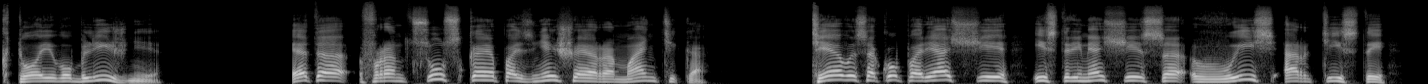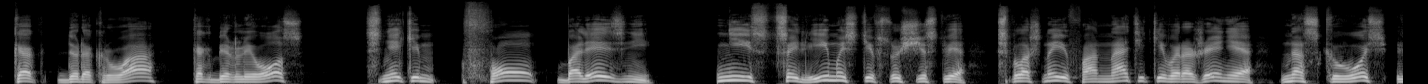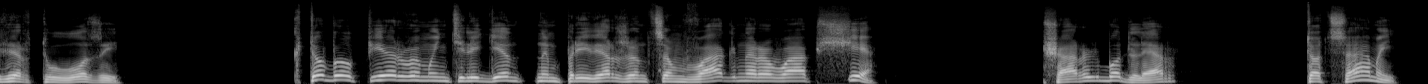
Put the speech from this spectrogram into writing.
кто его ближние? Это французская позднейшая романтика — те высоко парящие и стремящиеся ввысь артисты, как Делакруа, как Берлиоз, с неким фон болезни, неисцелимости в существе, сплошные фанатики выражения насквозь виртуозы. Кто был первым интеллигентным приверженцем Вагнера вообще? Шарль Бодлер, тот самый,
